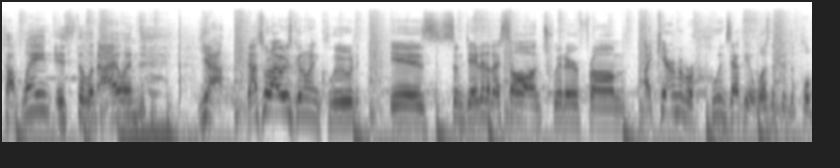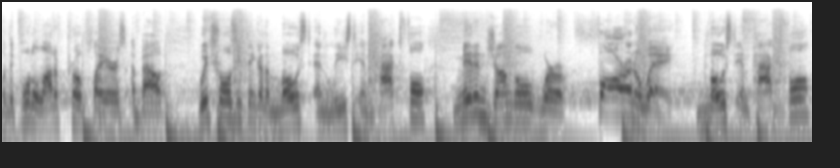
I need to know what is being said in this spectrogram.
top lane is still an island. Yeah, that's what I was going to include is some data that I saw on Twitter from I can't remember who exactly it was that did the poll, but they pulled a lot of pro players about which roles you think are the most and least impactful. Mid and jungle were far and away most impactful.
